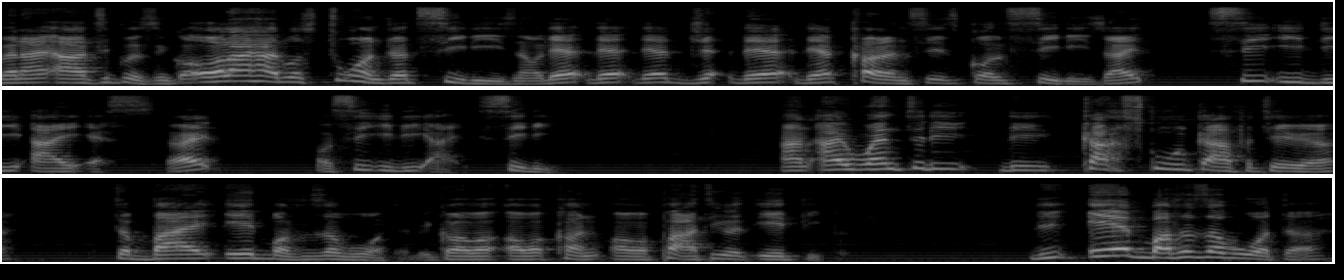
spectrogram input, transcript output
when I asked the person, all I had was 200 cedis. Now, their, their, their, their, their currency is called cedis, right? C E D I S, right? Or C E D I, CD. And I went to the, the school cafeteria to buy eight bottles of water because our, our, con- our party was eight people. The eight bottles of water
